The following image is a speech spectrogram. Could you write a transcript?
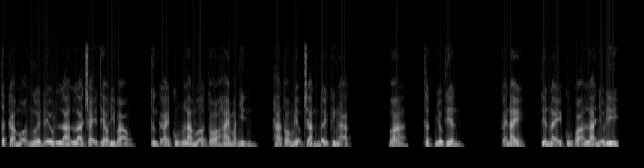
tất cả mọi người đều là là chạy theo đi vào, từng cái cũng là mở to hai mắt nhìn, há to miệng tràn đầy kinh ngạc. Hoa thật nhiều tiền. Cái này, tiền này cũng quá là nhiều đi.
